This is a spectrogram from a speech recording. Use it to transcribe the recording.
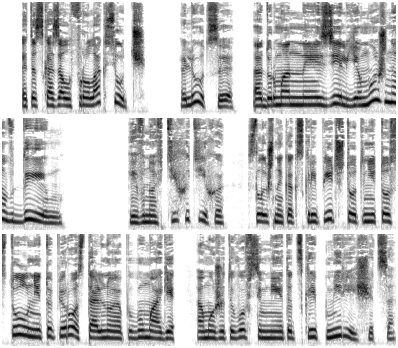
— это сказал Фролак Сютч. «Люци, а дурманное зелье можно в дым?» И вновь тихо-тихо, Слышно, как скрипит что-то, не то стул, не то перо стальное по бумаге, а может и вовсе мне этот скрип мерещится.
